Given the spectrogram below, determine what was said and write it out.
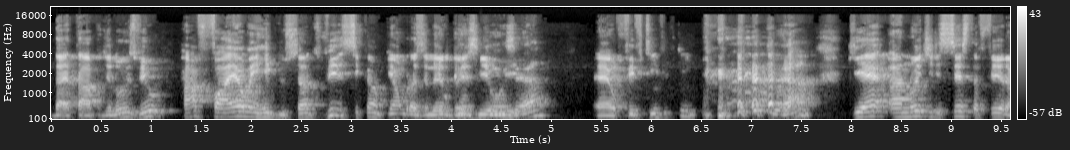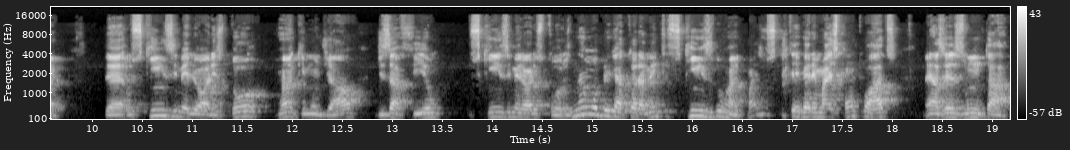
da etapa de Louisville, Rafael Henrique dos Santos, vice-campeão brasileiro 2000, 15 é, é o 15-15, que é que é a noite de sexta-feira. é, os 15 melhores do ranking mundial desafiam os 15 melhores touros. Não obrigatoriamente os 15 do ranking, mas os que tiverem mais pontuados. Né? Às vezes um, tá,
